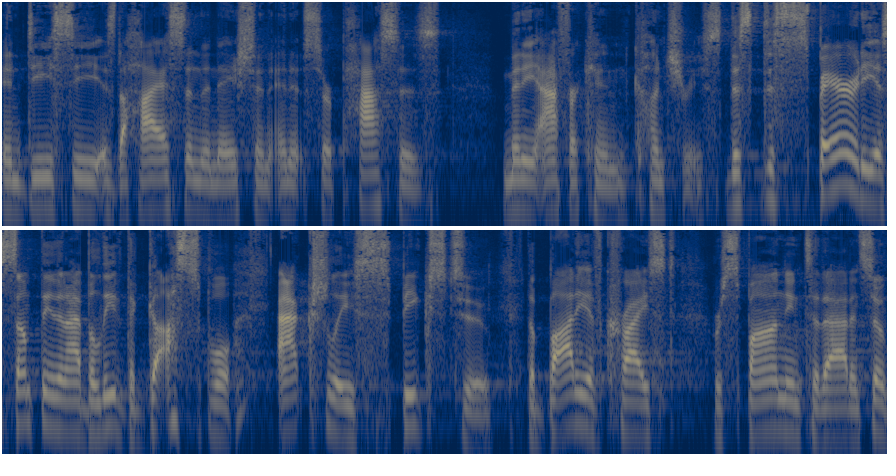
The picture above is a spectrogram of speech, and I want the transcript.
in DC is the highest in the nation, and it surpasses many African countries. This disparity is something that I believe the gospel actually speaks to. The body of Christ responding to that. And so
